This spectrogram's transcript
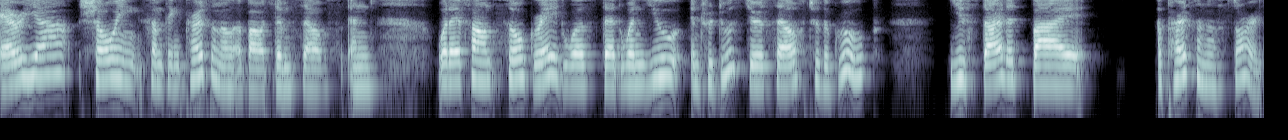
area showing something personal about themselves. And what I found so great was that when you introduced yourself to the group, you started by a personal story.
